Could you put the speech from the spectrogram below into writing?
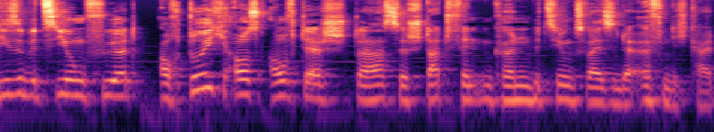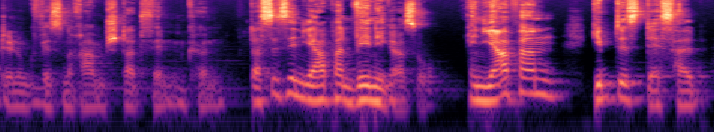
diese Beziehung führt, auch durchaus auf der Straße stattfinden können, beziehungsweise in der Öffentlichkeit in einem gewissen Rahmen stattfinden können. Das ist in Japan weniger so. In Japan gibt es deshalb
